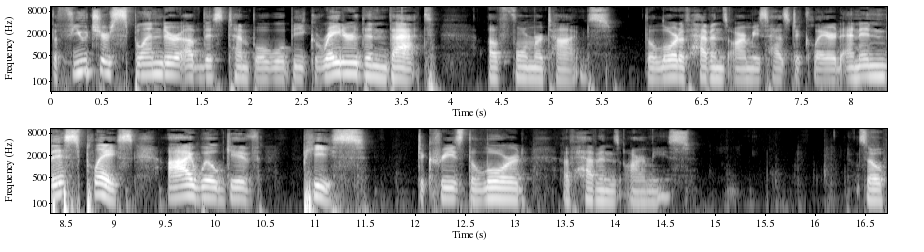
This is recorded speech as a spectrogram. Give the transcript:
The future splendor of this temple will be greater than that of former times. The Lord of heaven's armies has declared, and in this place I will give peace, decrees the Lord of heaven's armies. So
